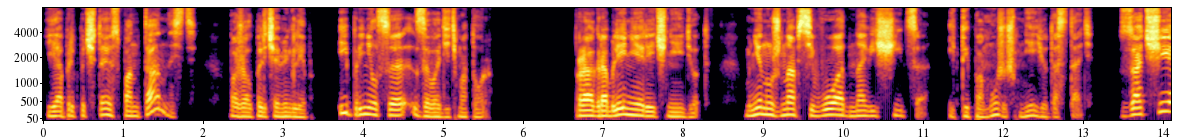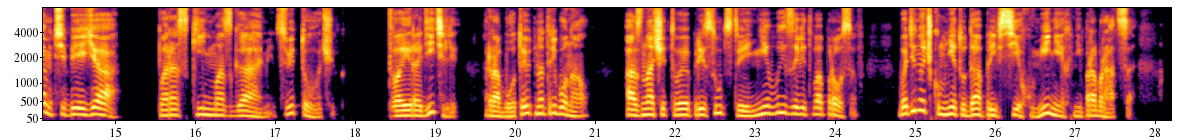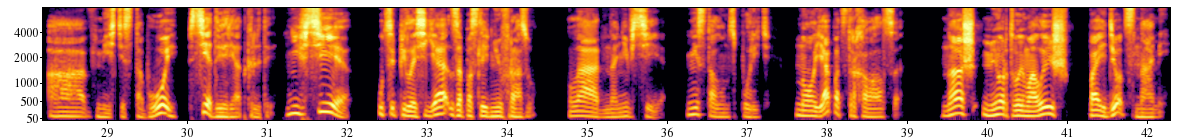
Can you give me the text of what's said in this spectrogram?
Я предпочитаю спонтанность, пожал плечами Глеб и принялся заводить мотор. Про ограбление речь не идет. Мне нужна всего одна вещица, и ты поможешь мне ее достать. Зачем тебе я? Пораскинь мозгами, цветочек. Твои родители работают на трибунал, а значит, твое присутствие не вызовет вопросов. В одиночку мне туда при всех умениях не пробраться. А вместе с тобой все двери открыты. Не все, уцепилась я за последнюю фразу. Ладно, не все. Не стал он спорить. Но я подстраховался. Наш мертвый малыш пойдет с нами.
